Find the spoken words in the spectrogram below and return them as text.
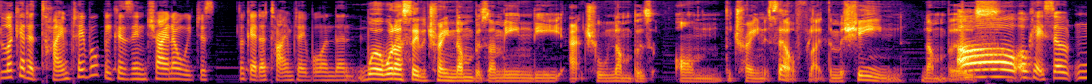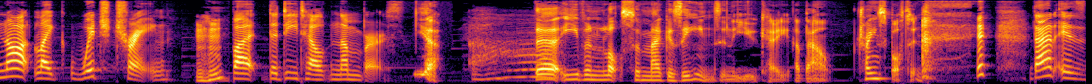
look at a timetable? Because in China, we just look at a timetable and then. Well, when I say the train numbers, I mean the actual numbers on the train itself, like the machine numbers. Oh, okay. So not like which train, mm-hmm. but the detailed numbers. Yeah. Oh. There are even lots of magazines in the UK about train spotting. That is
